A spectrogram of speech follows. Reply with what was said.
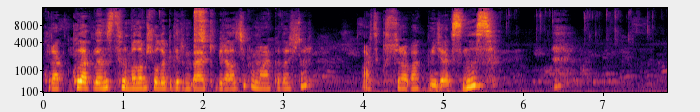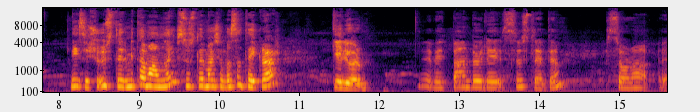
Kulak, kulaklarınızı tırmalamış olabilirim belki birazcık ama arkadaşlar artık kusura bakmayacaksınız. Neyse şu üstlerimi tamamlayıp süsleme aşamasına tekrar geliyorum. Evet ben böyle süsledim. Sonra e,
